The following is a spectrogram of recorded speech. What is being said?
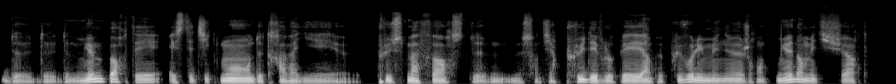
de, de, mieux me porter esthétiquement, de travailler euh, plus ma force, de me sentir plus développé, un peu plus volumineux. Je rentre mieux dans mes t-shirts.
